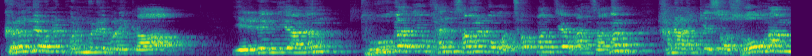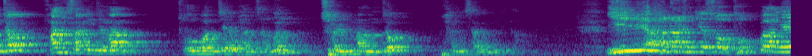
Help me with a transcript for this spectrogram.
그런데 오늘 본문에 보니까 예레미야는 두 가지 환상을 보고 첫 번째 환상은 하나님께서 소망적 환상이지만 두 번째 환상은 절망적 환상입니다. 이미 하나님께서 북방에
